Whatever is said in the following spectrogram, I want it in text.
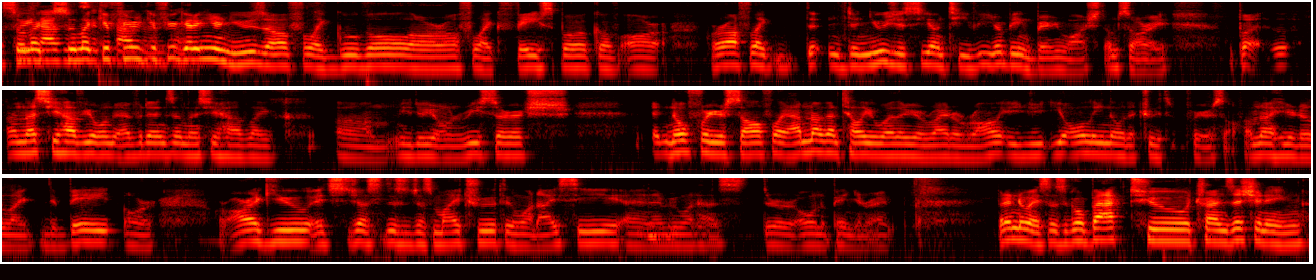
so like, so like, if you're 3,000, if you're getting your news off like Google or off like Facebook of or or off like the, the news you see on TV, you're being brainwashed. I'm sorry, but unless you have your own evidence, unless you have like um you do your own research, know for yourself. Like I'm not gonna tell you whether you're right or wrong. You you only know the truth for yourself. I'm not here to like debate or or argue. It's just this is just my truth and what I see, and everyone has their own opinion, right? But anyways, let's go back to transitioning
